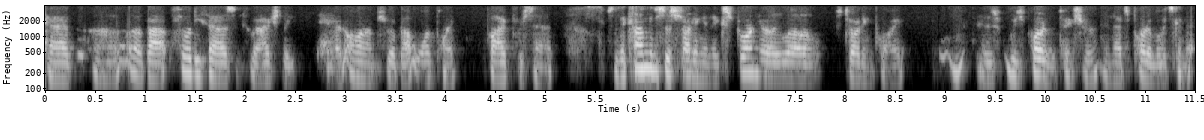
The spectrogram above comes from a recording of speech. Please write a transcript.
had uh, about 30,000 who actually had arms, for about 1.5 percent. So the communists are starting an extraordinarily low starting point, is, which is part of the picture, and that's part of what's going to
